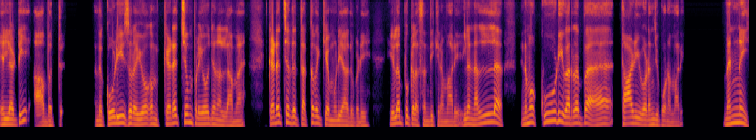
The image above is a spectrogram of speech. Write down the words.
இல்லாட்டி ஆபத்து. அந்த கோடீஸ்வர யோகம் கிடைச்சும் பிரயோஜனம் இல்லாமல் கிடைச்சதை தக்க வைக்க முடியாதபடி இழப்புகளை சந்திக்கிற மாதிரி இல்லை நல்ல என்னமோ கூடி வர்றப்ப தாழி உடஞ்சி போன மாதிரி வெண்ணெய்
